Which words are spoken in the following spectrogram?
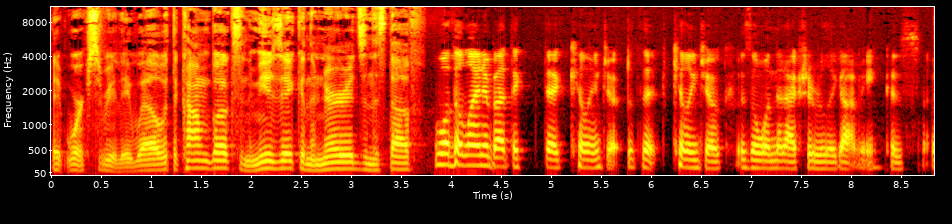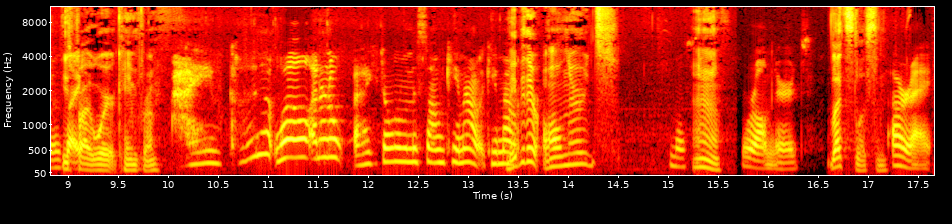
it works really well with the comic books and the music and the nerds and the stuff. well, the line about the the killing joke, the killing joke, is the one that actually really got me because I was He's like, probably where it came from. I kind of well, I don't know. I don't know when the song came out. It came out. Maybe they're all nerds? most, I don't know. we're all nerds. Let's listen. All right.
